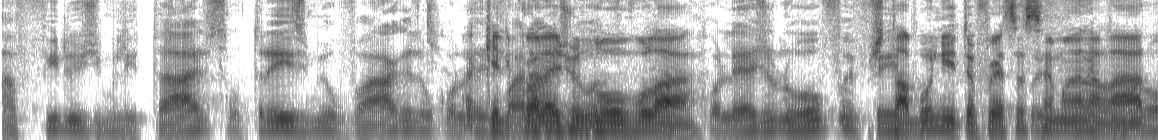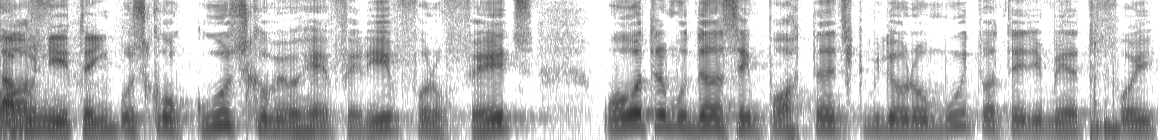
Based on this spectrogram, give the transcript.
a filhos de militares, são 3 mil vagas, um colégio Aquele colégio novo lá. Colégio novo foi feito. Está bonito, eu fui essa semana lá, tá nosso. bonito, hein? Os concursos, como eu referi, foram feitos. Uma outra mudança importante que melhorou muito o atendimento foi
